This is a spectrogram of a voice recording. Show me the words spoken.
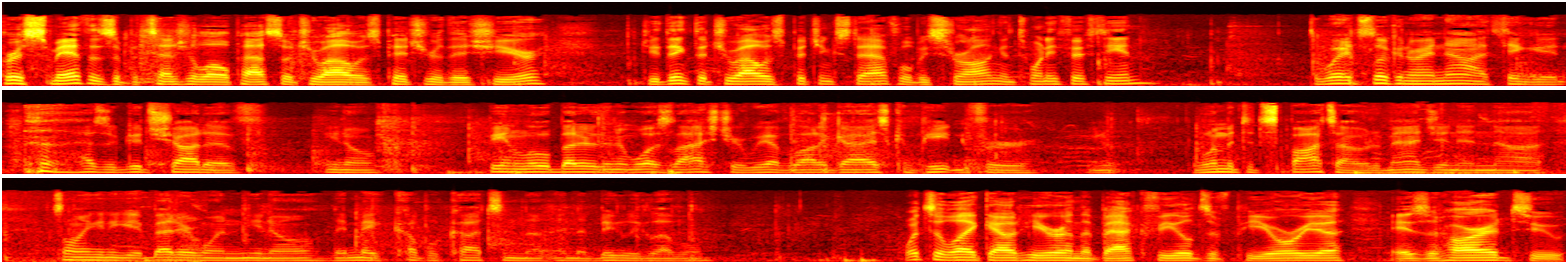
Chris Smith is a potential El Paso Chihuahuas pitcher this year. Do you think the Chihuahuas pitching staff will be strong in 2015? The way it's looking right now, I think it has a good shot of, you know, being a little better than it was last year. We have a lot of guys competing for, you know, limited spots, I would imagine, and uh, it's only going to get better when you know they make a couple cuts in the in the big league level. What's it like out here in the backfields of Peoria? Is it hard to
